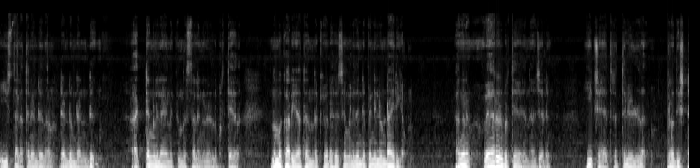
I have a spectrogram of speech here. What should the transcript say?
ഈ സ്ഥലത്തിനുണ്ട് എന്നാണ്. രണ്ടും രണ്ട് അറ്റങ്ങളിലായി നിൽക്കുന്ന സ്ഥലങ്ങളിലുള്ള പ്രത്യേകത. നമുക്കറിയാത്ത എന്തൊക്കെയോ രഹസ്യങ്ങൾ ഇതിന്റെ പിന്നിലുണ്ടായിരിക്കാം. അങ്ങനെ വേറൊരു പ്രത്യേകത എന്ന് വെച്ചാൽ ഈ ക്ഷേത്രത്തിലുള്ള പ്രതിഷ്ഠ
